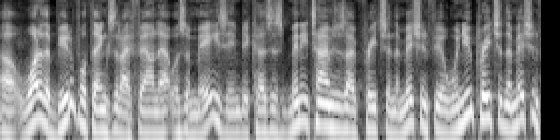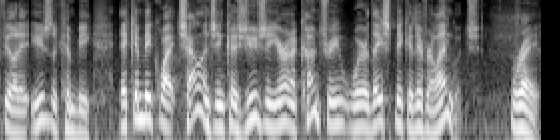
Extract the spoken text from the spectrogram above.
Uh, one of the beautiful things that I found out was amazing because as many times as I've preached in the mission field, when you preach in the mission field, it usually can be it can be quite challenging because usually you're in a country where they speak a different language. Right.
